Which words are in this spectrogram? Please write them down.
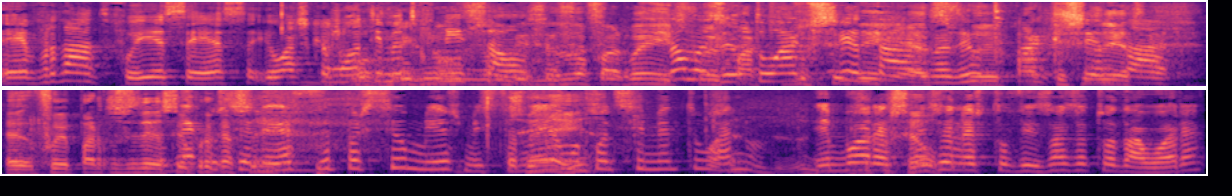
É verdade, foi essa, essa. Eu acho que é uma ótima definição. Não, não foi bem Não, mas eu estou a acrescentar, mas eu estou a acrescentar. Foi a parte do CDS. Mas é que o CDS desapareceu mesmo, isso também é um acontecimento do ano embora esteja nas televisões a toda a hora,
